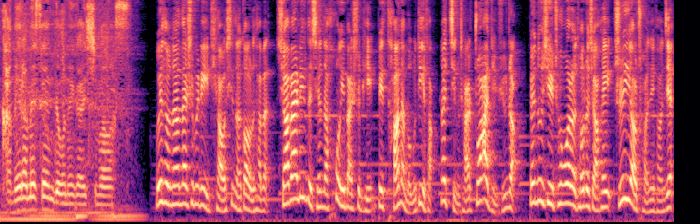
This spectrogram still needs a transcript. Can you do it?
カメラ目線でお願いします猥琐男在视频里挑衅的告诉他们，小白临死前的后一半视频被藏在某个地方，让警察抓紧寻找。被怒气冲昏了头的小黑执意要闯进房间，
